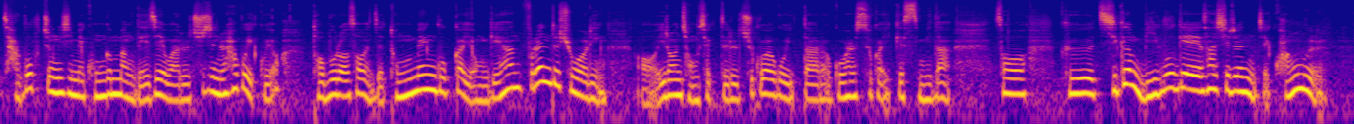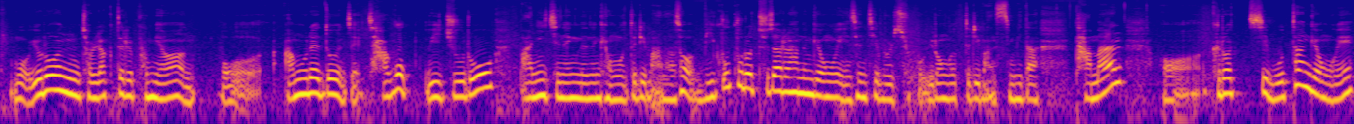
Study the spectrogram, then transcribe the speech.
자국 중심의 공급망 내재화를 추진을 하고 있고요. 더불어서 이제 동맹국과 연계한 friend shoring 어, 이런 정책들을 추구하고 있다라고 할 수가 있겠습니다. 그래서 그 지금 미국의 사실은 이제 광물 뭐 이런 전략들을 보면 뭐 아무래도 이제 자국 위주로 많이 진행되는 경우들이 많아서 미국으로 투자를 하는 경우에 인센티브를 주고 이런 것들이 많습니다. 다만 어 그렇지 못한 경우에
